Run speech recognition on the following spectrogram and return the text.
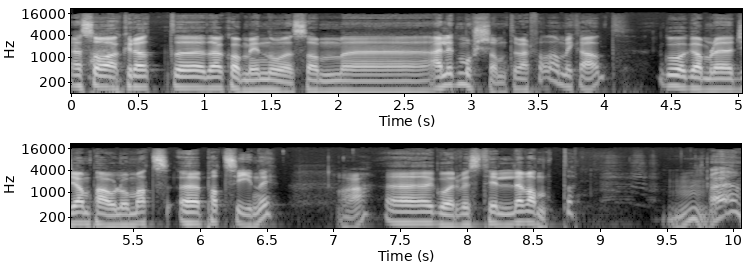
Jeg så akkurat eh, det har kommet inn noe som eh, er litt morsomt, i hvert fall, om ikke annet. Gode gamle Gianpaolo Mats, uh, Pazzini. Ja. uh, går visst til Levante. Mm. Ja, ja.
